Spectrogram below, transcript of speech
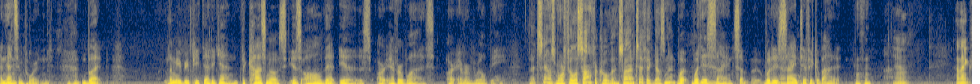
and that's Mhm. important. Mhm. But let me repeat that again. The cosmos is all that is, or ever was, or ever will be. That sounds more philosophical than scientific, doesn't it? What what is science? Uh, What is Yeah. scientific about it? hmm Yeah. I think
